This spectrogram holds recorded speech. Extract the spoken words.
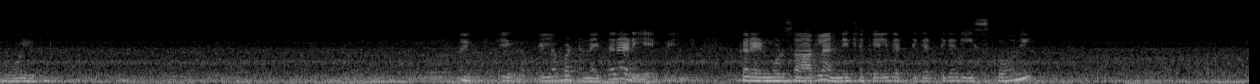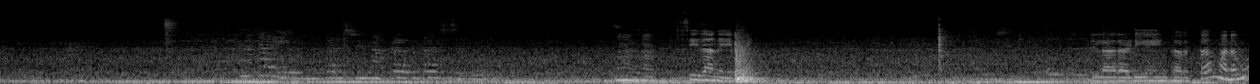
హోల్ ఇది. ఇక బటన్ అయితే రెడీ అయిపోయింది. ఇంకా రెండు మూడు సార్లు అన్నిట్లకి వెళ్ళి గట్టి గట్టిగా తీసుకొని సీదానే చెప్పి ఇలా రెడీ అయిన తర్వాత మనము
